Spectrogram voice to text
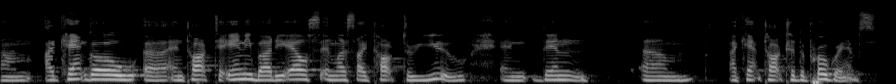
um, I can't go uh, and talk to anybody else unless I talk to you. And then um, I can't talk to the programs.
